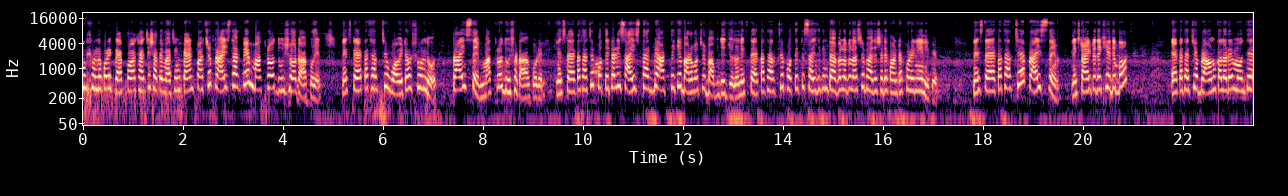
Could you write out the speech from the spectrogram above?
খুব সুন্দর করে ক্র্যাপ করা থাকছে সাথে ম্যাচিং প্যান্ট পাচ্ছ। প্রাইস থাকবে মাত্র দুশো টাকা করে। নেক্সট একটা থাকছে ওয়াও এটাও সুন্দর। প্রাইস সেম মাত্র দুশো টাকা করে। নেক্সট একটা থাকছে, প্রত্যেকটারই সাইজ থাকবে আট থেকে বারো বছর বাবুদের জন্য। নেক্সট একা থাকছে, প্রত্যেকটা সাইজে কিন্তু অ্যাভেলেবেল আছে, ভাইদের সাথে কন্ট্যাক্ট করে নিয়ে নিবে। নেক্সট একা থাকছে প্রাইস সেম নেক্সট আরেকটা দেখিয়ে দেবো। একা থাকছে ব্রাউন কালারের মধ্যে।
